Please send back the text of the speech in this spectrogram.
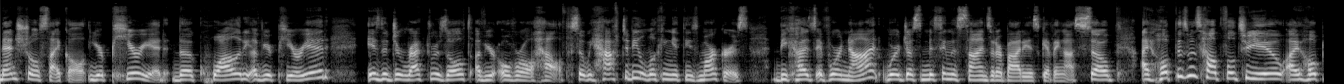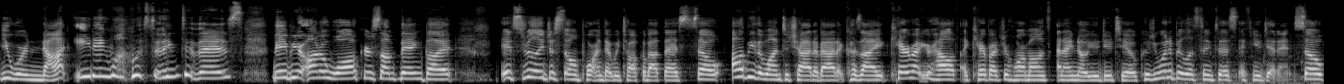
menstrual cycle, your period, the quality of your period is a direct result of your overall health. So we have to be looking at these markers because if we're not, we're just missing the signs that our body is giving us. So I hope this was helpful to you. I hope you were not eating while listening to this. Maybe you're on a walk or something, but it's really just so important that we talk about this. So I'll be the one to chat about it because I care about your health, I care about your hormones, and I know you do too because you wouldn't be listening to this if you didn't. So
